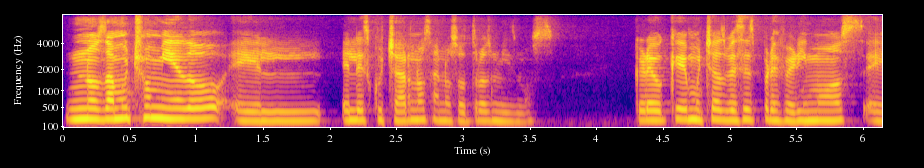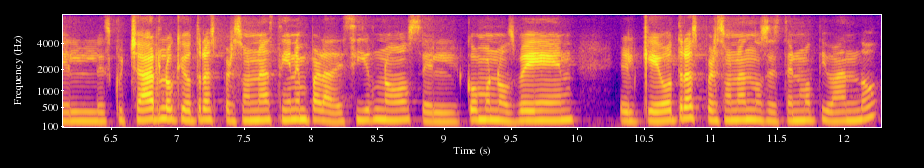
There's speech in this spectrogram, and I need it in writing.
nos da mucho miedo el, el escucharnos a nosotros mismos. Creo que muchas veces preferimos el escuchar lo que otras personas tienen para decirnos, el cómo nos ven, el que otras personas nos estén motivando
